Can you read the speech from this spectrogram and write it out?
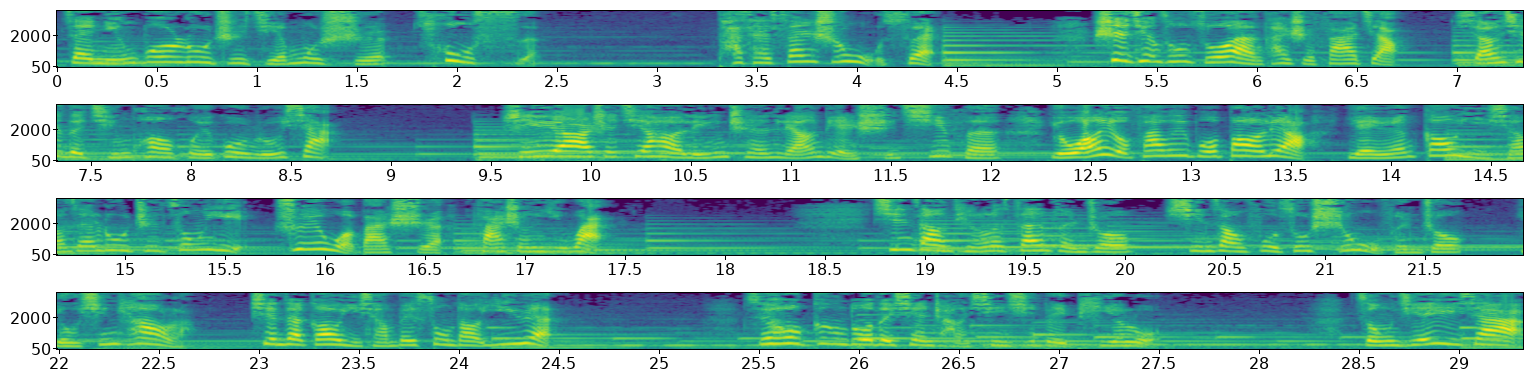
在宁波录制节目时猝死，他才三十五岁。事情从昨晚开始发酵。详细的情况回顾如下：十一月二十七号凌晨两点十七分，有网友发微博爆料，演员高以翔在录制综艺《追我吧》时发生意外，心脏停了三分钟，心脏复苏十五分钟，有心跳了。现在高以翔被送到医院。随后，更多的现场信息被披露。总结一下，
